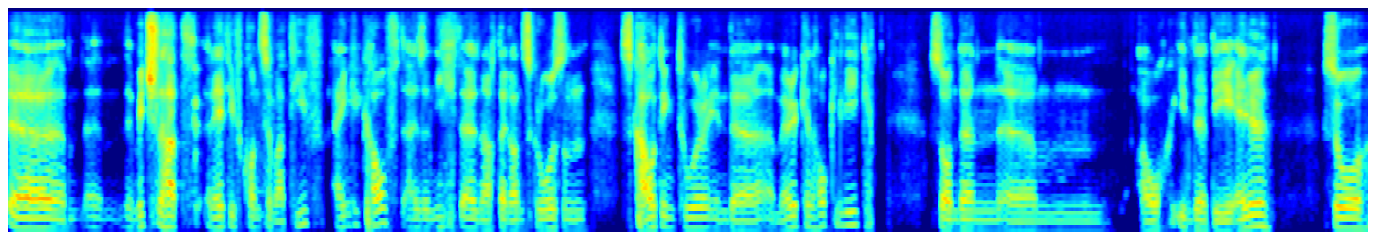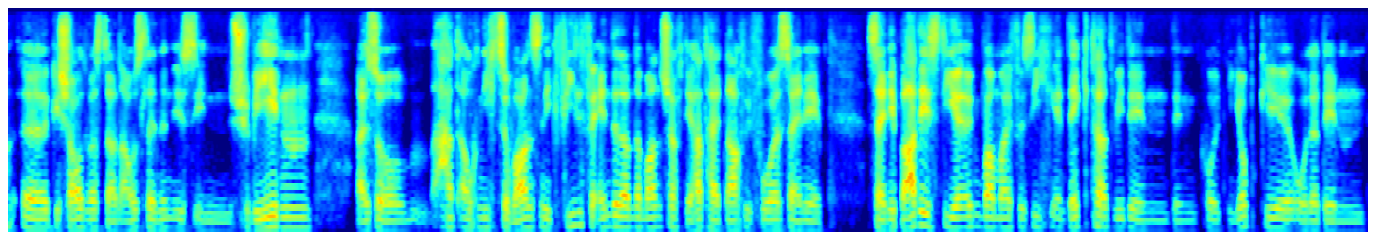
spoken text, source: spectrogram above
äh, der Mitchell hat relativ konservativ eingekauft, also nicht äh, nach der ganz großen Scouting-Tour in der American Hockey League, sondern ähm, auch in der DL so äh, geschaut, was da an Ausländern ist in Schweden. Also hat auch nicht so wahnsinnig viel verändert an der Mannschaft. Er hat halt nach wie vor seine seine Buddies, die er irgendwann mal für sich entdeckt hat, wie den, den Colton Jobke oder den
